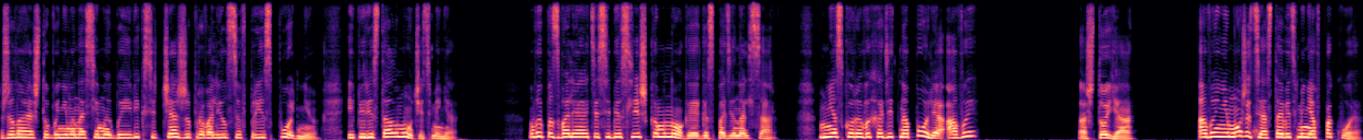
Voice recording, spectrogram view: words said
желая, чтобы невыносимый боевик сейчас же провалился в преисподнюю и перестал мучить меня. «Вы позволяете себе слишком многое, господин Альсар. Мне скоро выходить на поле, а вы...» «А что я?» «А вы не можете оставить меня в покое.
